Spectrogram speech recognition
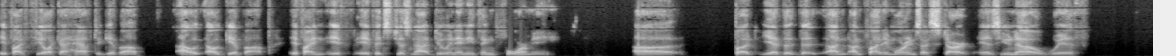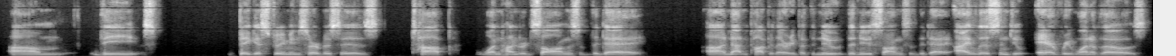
if I feel like I have to give up, I'll, I'll give up. If I, if, if it's just not doing anything for me. Uh, but yeah, the, the, on, on Friday mornings, I start, as you know, with, um, the biggest streaming services top 100 songs of the day uh, not in popularity, but the new the new songs of the day. I listen to every one of those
